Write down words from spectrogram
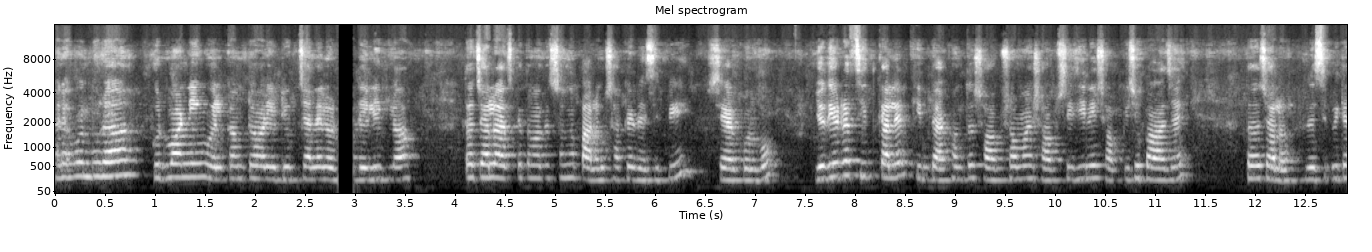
হ্যালো বন্ধুরা good morning welcome to our YouTube channel daily vlog তো চলো আজকে তোমাদের সঙ্গে পালং শাকের রেসিপি শেয়ার করব। যদিও এটা শীতকালের, কিন্তু এখন তো সব সময়, সব সিজনেই সব কিছু পাওয়া যায়। তো চলো রেসিপিটা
